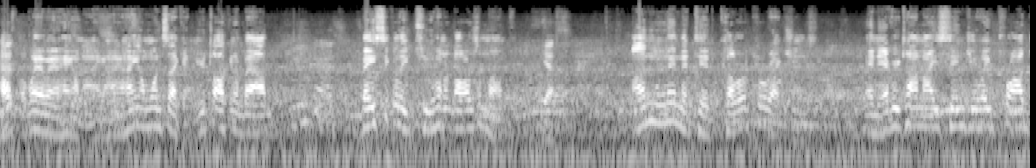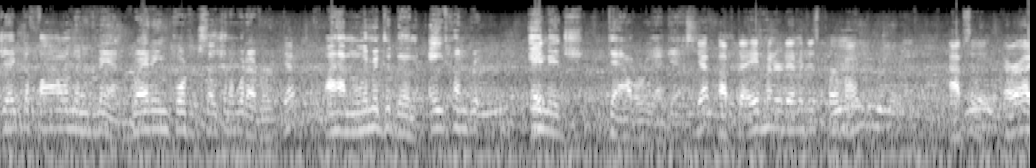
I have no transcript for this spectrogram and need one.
Oh, wait, wait, hang on, hang on, hang on one second. You're talking about basically two hundred dollars a month, yes. unlimited color corrections, and every time I send you a project, a file, an event, wedding, portrait session, or whatever, Yep. I have limited to an 800 image gallery, I guess. Yep, up to 800 images per month. Absolutely. Or uh,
